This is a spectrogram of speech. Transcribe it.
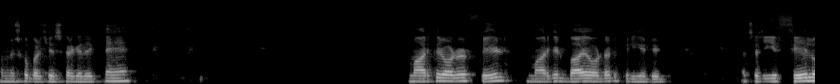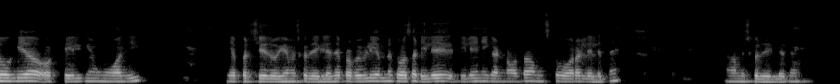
हम इसको परचेज करके देखते हैं। Market order failed market buy order created अच्छा जी, ये फेल हो गया और फेल क्यों हुआ जी? या परचेज हो गया, हम इसको देख लेते हैं। प्रोबेबली हमने थोड़ा सा डिले डिले नहीं करना होता, हम इसको और ले लेते हैं। हम इसको देख लेते हैं।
